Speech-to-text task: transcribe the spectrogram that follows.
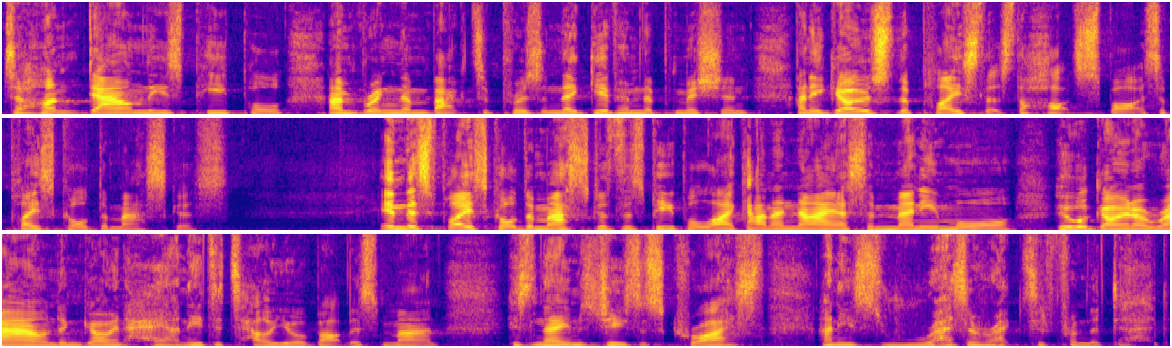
to hunt down these people and bring them back to prison. They give him the permission, and he goes to the place that's the hot spot. It's a place called Damascus. In this place called Damascus, there's people like Ananias and many more who are going around and going, Hey, I need to tell you about this man. His name's Jesus Christ, and he's resurrected from the dead.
